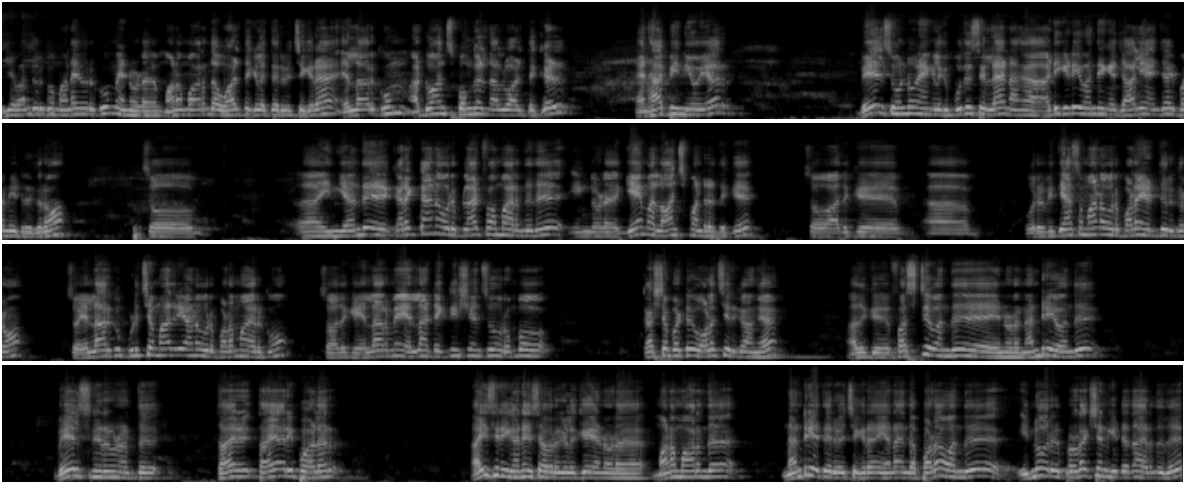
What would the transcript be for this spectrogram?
இங்க வந்திருக்கும் அனைவருக்கும் என்னோட மனமார்ந்த வாழ்த்துக்களை தெரிவிச்சுக்கிறேன். எல்லாருக்கும் அட்வான்ஸ் பொங்கல் நல்வாழ்த்துக்கள் and happy new year Vels ஒன்றும் எங்களுக்கு புதுசு இல்லை. நாங்கள் அடிக்கடி வந்து இங்கே ஜாலியாக என்ஜாய் பண்ணிட்டு இருக்கிறோம். ஸோ இங்கே வந்து கரெக்டான ஒரு பிளாட்ஃபார்மாக இருந்தது. எங்களோட கேமை லான்ச் பண்ணுறதுக்கு ஸோ அதுக்கு ஒரு வித்தியாசமான ஒரு படம் எடுத்திருக்கிறோம். ஸோ எல்லாருக்கும் பிடிச்ச மாதிரியான ஒரு படமாக இருக்கும். ஸோ அதுக்கு எல்லாருமே எல்லா டெக்னீஷியன்ஸும் ரொம்ப கஷ்டப்பட்டு உழைச்சிருக்காங்க. அதுக்கு ஃபஸ்ட்டு வந்து என்னோட நன்றியை வந்து வேல்ஸ் நிறுவனத்து தயாரி தயாரிப்பாளர் ஐஸ்ரீ கணேஷ் அவர்களுக்கு என்னோட மனமார்ந்த நன்றியை தெரிவிச்சுக்கிறேன். ஏன்னா இந்த படம் வந்து இன்னொரு ப்ரொடக்ஷன் கிட்ட தான் இருந்தது.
